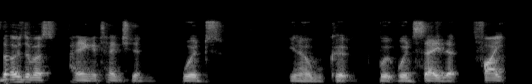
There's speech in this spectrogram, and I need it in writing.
those of us paying attention would you know could would, would say that FITE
